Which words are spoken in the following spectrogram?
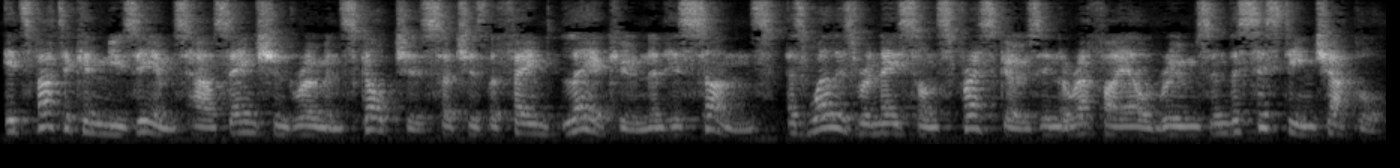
Its Vatican museums house ancient Roman sculptures such as the famed Laocoon and his sons, as well as Renaissance frescoes in the Raphael rooms and the Sistine Chapel,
